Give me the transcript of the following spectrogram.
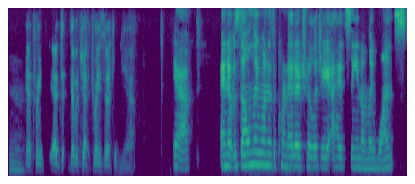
Yeah. Yeah, twenty. Yeah, d- double check. Twenty thirteen. Yeah. Yeah. And it was the only one of the Cornetto trilogy I had seen only once.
